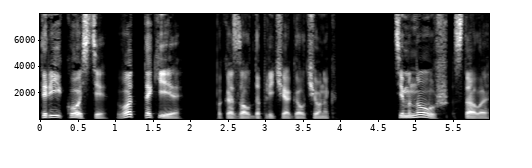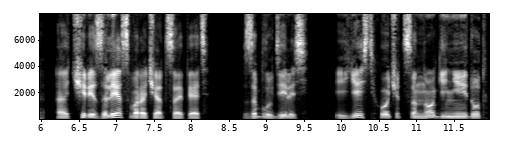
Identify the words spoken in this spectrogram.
Три кости, вот такие, показал до плеча голчонок. Темно уж стало, а через лес ворочаться опять. Заблудились. И есть хочется, ноги не идут.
